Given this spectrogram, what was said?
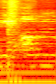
你 om。Oh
